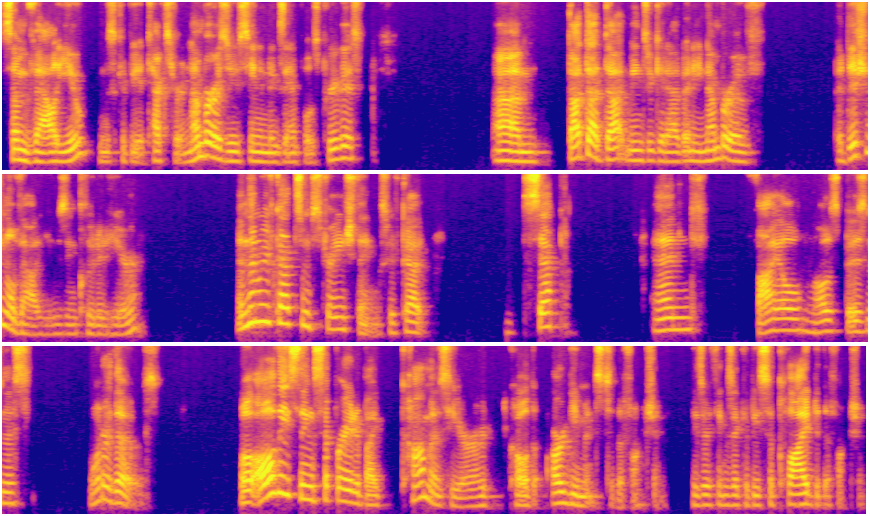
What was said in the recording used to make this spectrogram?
some value. This could be a text or a number, as you've seen in examples previous. Um, dot, dot, dot means we could have any number of additional values included here. And then we've got some strange things. We've got sep and file, all this business. What are those? Well, all these things separated by commas here are called arguments to the function. These are things that could be supplied to the function.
